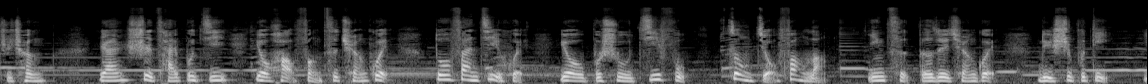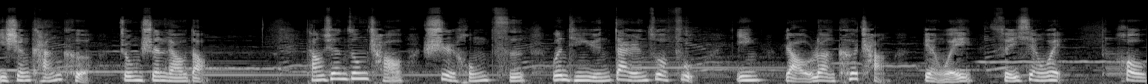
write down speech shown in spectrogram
之称。然恃才不羁，又好讽刺权贵，多犯忌讳，又不束肌肤，纵酒放浪，因此得罪权贵，屡试不第，一生坎坷，终身潦倒。唐宣宗朝释弘慈，温庭筠待人作赋，因扰乱科场，贬为随县尉，后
